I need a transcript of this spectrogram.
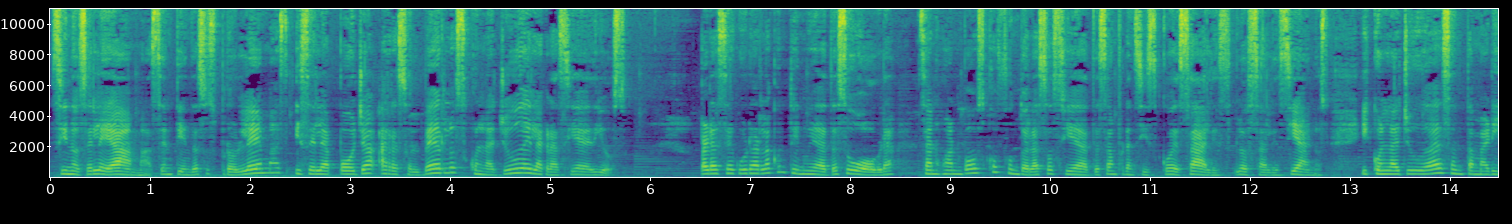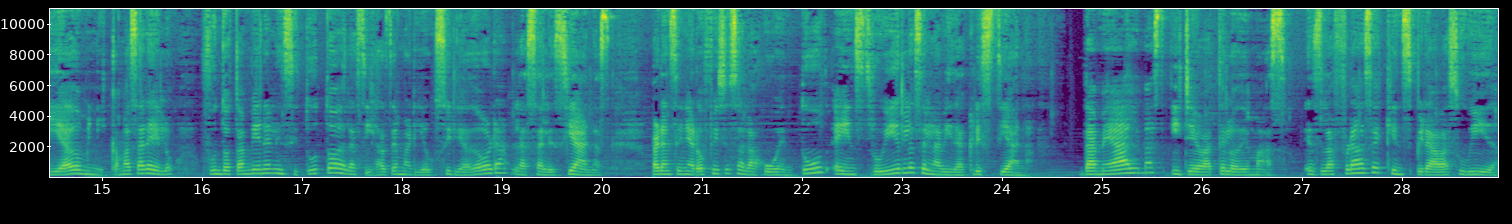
si no se le ama, se entiende sus problemas y se le apoya a resolverlos con la ayuda y la gracia de Dios. Para asegurar la continuidad de su obra, San Juan Bosco fundó la Sociedad de San Francisco de Sales, los Salesianos, y con la ayuda de Santa María Dominica Mazarelo, fundó también el Instituto de las Hijas de María Auxiliadora, las Salesianas, para enseñar oficios a la juventud e instruirles en la vida cristiana. Dame almas y llévate lo demás. Es la frase que inspiraba su vida,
